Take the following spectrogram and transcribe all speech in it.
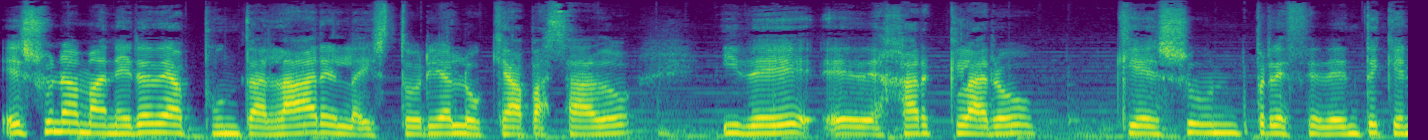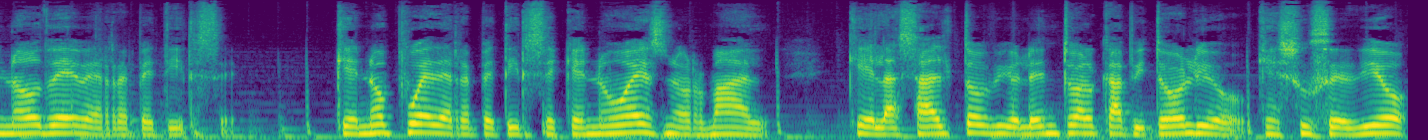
es una manera de apuntalar en la historia lo que ha pasado y de eh, dejar claro que es un precedente que no debe repetirse, que no puede repetirse, que no es normal, que el asalto violento al Capitolio que sucedió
